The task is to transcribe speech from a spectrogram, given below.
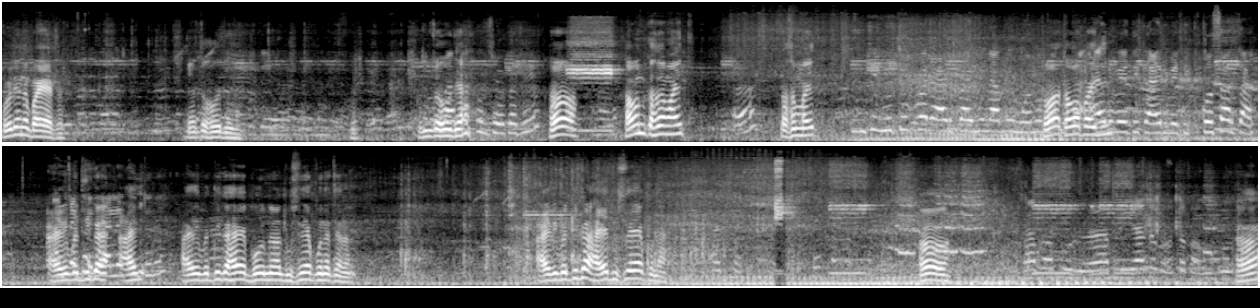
होऊ दे ना बायाचं. याचं होऊ दे ना. तुमचं होऊ द्या. हा. खाऊन कसं माहीत? कसं माहीत? तुमची युट्यूबवर ऍड पाहिली ना म्हणून. पाहिली? आयुर्वेदिक आयुर्वेदिक. कोसारचा. आयु-? आयुर्वेदिक आहे पुन्हा दुसरं आहे पुन्हा त्यानं आयुर्वेदिक आहे दुसरं आहे पुन्हा हो. हा?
